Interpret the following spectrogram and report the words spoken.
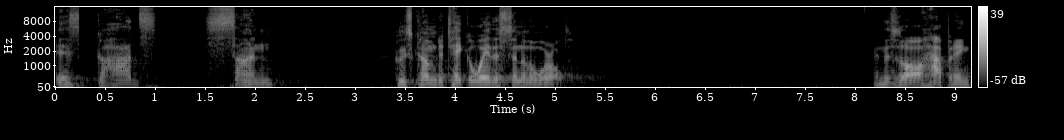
is God's Son who's come to take away the sin of the world. And this is all happening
